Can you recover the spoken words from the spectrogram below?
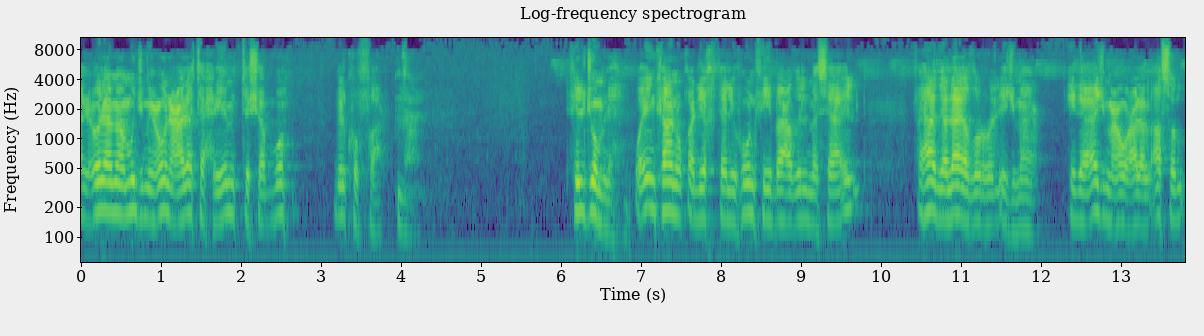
العلماء مجمعون على تحريم التشبه بالكفار. نعم. في الجملة وإن كانوا قد يختلفون في بعض المسائل فهذا لا يضر الإجماع. إذا أجمعوا على الأصل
